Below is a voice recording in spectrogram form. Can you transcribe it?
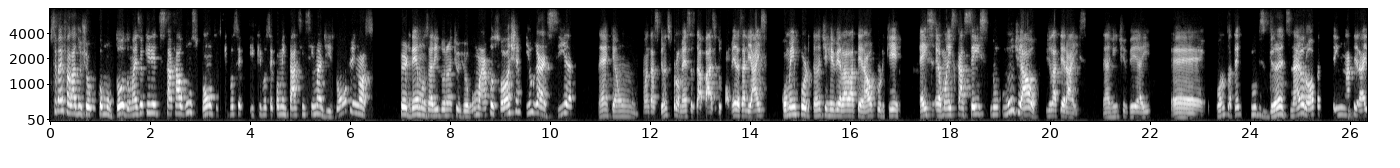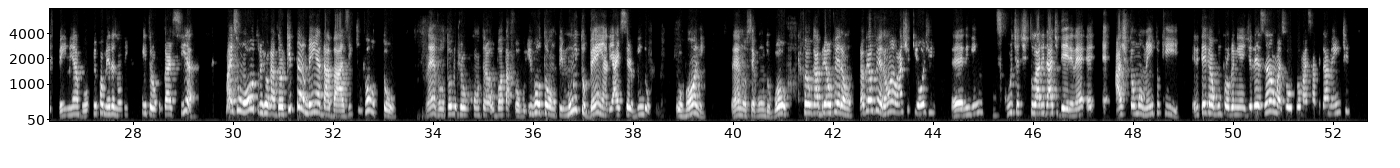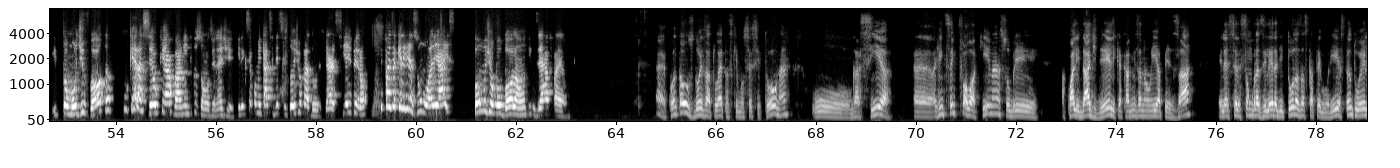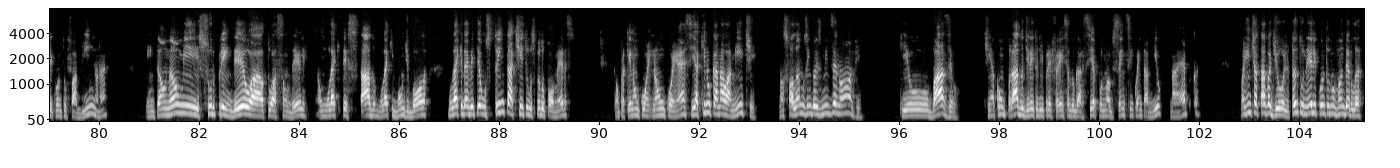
você vai falar do jogo como um todo, mas eu queria destacar alguns pontos que você, que você comentasse em cima disso. Ontem nós perdemos ali durante o jogo o Marcos Rocha e o Garcia, né, que é um, uma das grandes promessas da base do Palmeiras. Aliás, como é importante revelar lateral, porque é, é uma escassez mundial de laterais. Né? A gente vê aí é, quanto até clubes grandes na Europa têm laterais bem meia-boca. E o Palmeiras ontem entrou com o Garcia, mas um outro jogador que também é da base, que voltou, né? Voltou no jogo contra o Botafogo e voltou ontem muito bem, aliás, servindo o Rony, né? No segundo gol, que foi o Gabriel Verão. Gabriel Verão, eu acho que hoje é, ninguém discute a titularidade dele, né? É, é, acho que é um momento que ele teve algum probleminha de lesão, mas voltou mais rapidamente e tomou de volta o que era seu, que é a vaga entre os 11, né, Gê? Queria que você comentasse desses dois jogadores, Garcia e Verão, e faz aquele resumo, aliás, como jogou bola ontem Zé Rafael. É, quanto aos dois atletas que você citou, né, o Garcia, é, a gente sempre falou aqui, né, sobre a qualidade dele, que a camisa não ia pesar, ele é seleção brasileira de todas as categorias, tanto ele quanto o Fabinho, né? Então não me surpreendeu a atuação dele. É um moleque testado, moleque bom de bola. moleque deve ter uns 30 títulos pelo Palmeiras. Então, para quem não, não conhece, e aqui no canal Amit, nós falamos em 2019 que o Basel tinha comprado o direito de preferência do Garcia por 950 mil na época. Então a gente já estava de olho, tanto nele quanto no Vanderlan.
